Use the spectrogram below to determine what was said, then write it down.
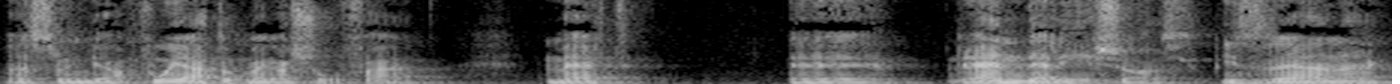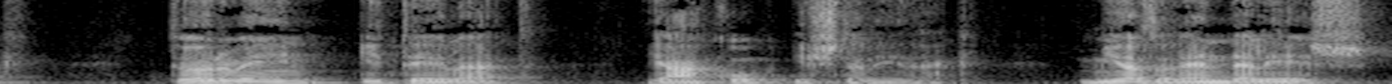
Azt mondja, fújjátok meg a sófát, mert rendelés az Izraelnek, törvény, ítélet Jákob Istenének. Mi az a rendelés?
